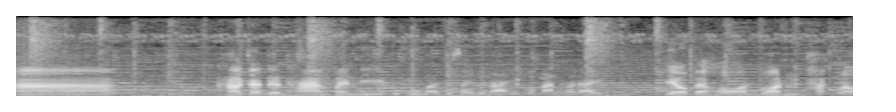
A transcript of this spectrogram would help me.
อ่าเราจะเดินทางไปนี้บุคูว่าจะใส่เวลาอีกประมาณเท่าใดเดี๋ยวไปหอดบอนพักเรา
